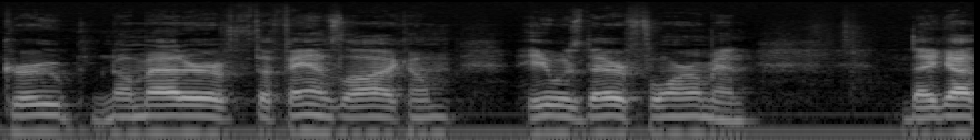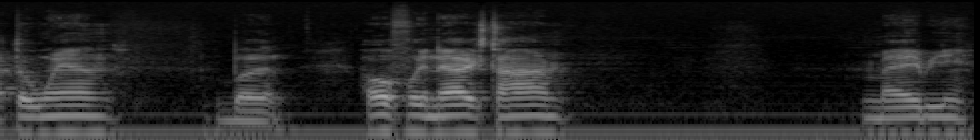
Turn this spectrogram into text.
group, no matter if the fans like him. He was there for them, and they got the win. But hopefully next time, maybe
